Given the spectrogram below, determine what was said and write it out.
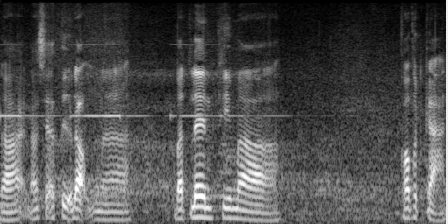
Đấy, nó sẽ tự động bật lên khi mà có vật cản.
